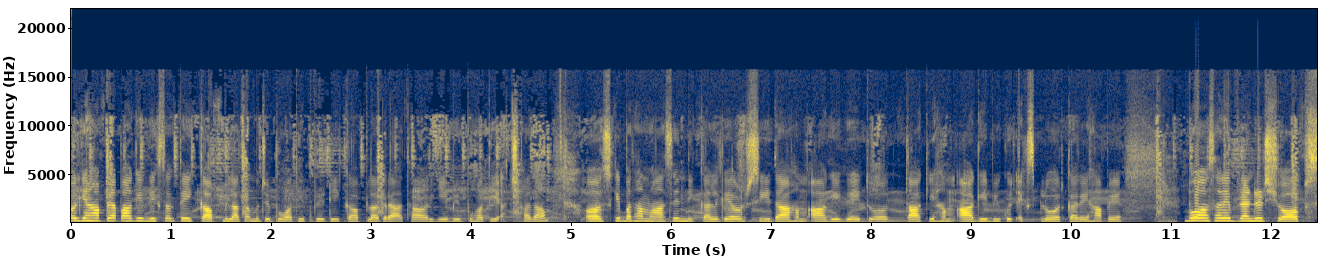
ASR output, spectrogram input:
और यहाँ पे आप आगे देख सकते हैं कप मिला था, मुझे बहुत ही प्रिटी कप लग रहा था और ये भी बहुत ही अच्छा था। और उसके बाद हम वहाँ से निकल गए और सीधा हम आगे गए तो ताकि हम आगे भी कुछ एक्सप्लोर करें यहाँ पे। बहुत सारे ब्रांडेड शॉप्स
